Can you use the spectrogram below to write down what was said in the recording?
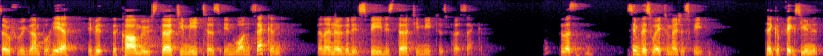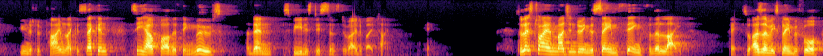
So for example here, if it, the car moves 30 meters in one second, then I know that its speed is 30 meters per second. So that's the Simplest way to measure speed. Take a fixed unit, unit of time, like a second, see how far the thing moves, and then speed is distance divided by time. Okay. So let's try and imagine doing the same thing for the light. Okay. So as I've explained before,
